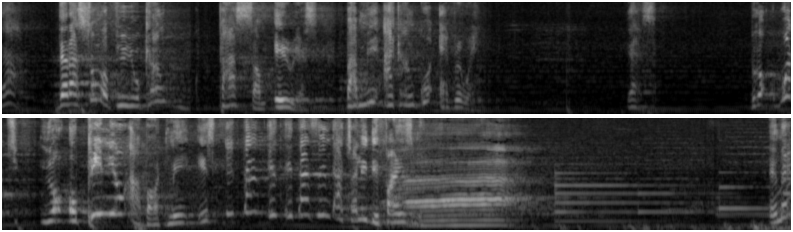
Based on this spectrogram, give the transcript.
Yeah, there are some of you you can't pass some areas, but me, I can go everywhere. Yes, because what your opinion about me is it, it, it doesn't actually defines me. Ah. Amen.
